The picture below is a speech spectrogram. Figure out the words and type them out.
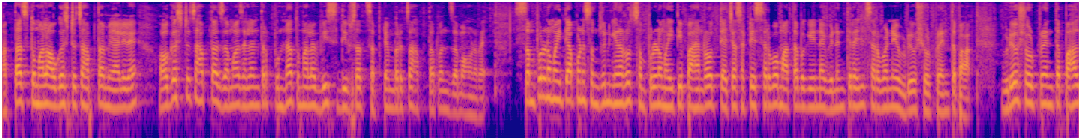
आत्ताच तुम्हाला ऑगस्टचा हप्ता मिळालेला आहे. ऑगस्टचा हप्ता जमा झाल्यानंतर पुन्हा तुम्हाला वीस दिवसात सप्टेंबरचा हप्ता पण जमा होणार आहे. संपूर्ण माहिती आपण समजून घेणार आहोत. संपूर्ण माहिती पाहणार आहोत. त्याच्यासाठी सर्व माता भगिनींना विनंती राहील. सर्वांनी व्हिडिओ शेवटपर्यंत पहा. व्हिडिओ शेवटपर्यंत पाहाल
